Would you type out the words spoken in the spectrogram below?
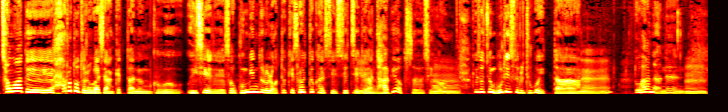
청와대에 하루도 들어가지 않겠다는 그 의지에 대해서 국민들을 어떻게 설득할 수 있을지에 대한 예. 답이 없어요 지금. 음. 그래서 좀 무리수를 두고 있다. 네. 또 하나는 음.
